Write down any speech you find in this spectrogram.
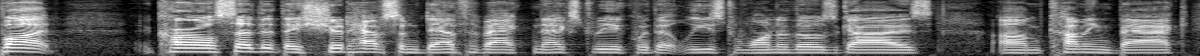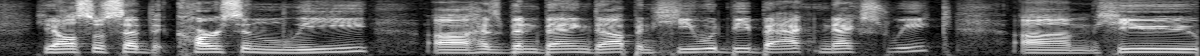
but Karl said that they should have some depth back next week with at least one of those guys um, coming back. He also said that Carson Lee uh, has been banged up and he would be back next week. Um, he,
